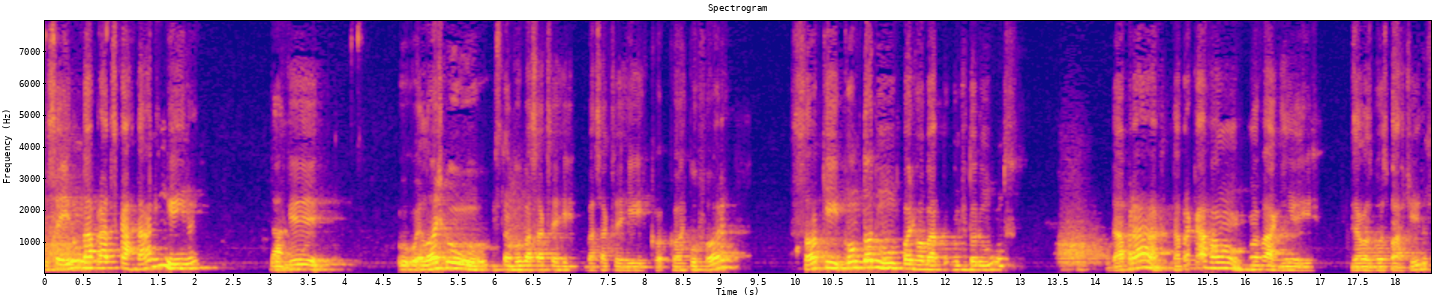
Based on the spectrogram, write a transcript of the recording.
Isso aí não dá para descartar ninguém, né? Dá. Porque o, é lógico que o Istambul, Cherry corre por fora, só que como todo mundo pode roubar de todo mundo, dá para dá para cavar um, uma vaguinha aí, fizer umas boas partidas.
